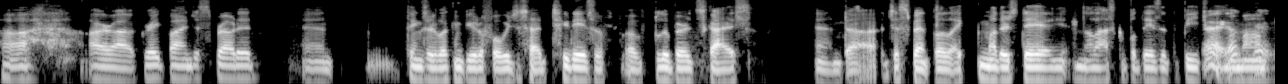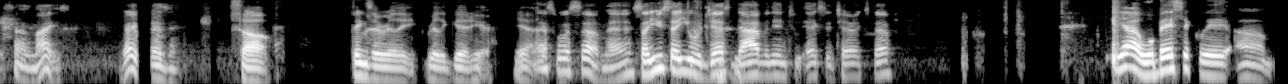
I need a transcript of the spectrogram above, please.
Uh, our uh, grapevine just sprouted and things are looking beautiful. We just had two days of, of bluebird skies and uh, just spent the like Mother's Day in the last couple days at the beach hey, with my mom. Great. Sounds nice. Very pleasant. So things are really, really good here. Yeah. That's what's up, man. So you say you were just diving into esoteric stuff? Yeah, well basically, um,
